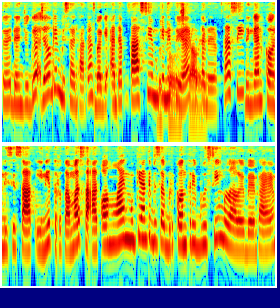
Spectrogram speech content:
itu ya. Dan juga Jal mungkin bisa dikatakan sebagai adaptasi mungkin betul itu ya. Sekali. Kita beradaptasi dengan kondisi saat ini terutama saat online mungkin nanti bisa berkontribusi melalui BMKM.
